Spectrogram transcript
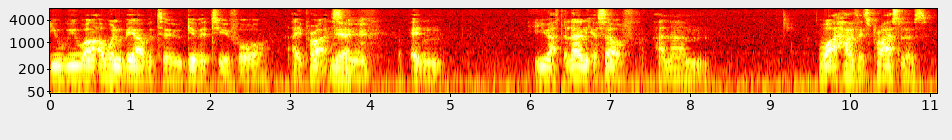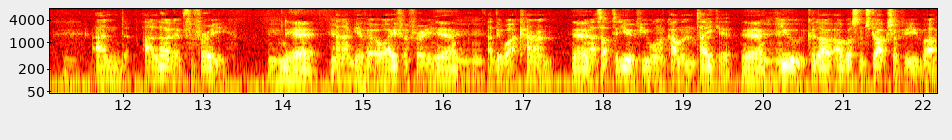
You you. won't- I wouldn't be able to give it to you for a price Yeah. Mm. in you have to learn it yourself and um, what I have is priceless and I learn it for free Mm. Yeah. and I give it away for free Yeah. Mhm. I do what I can Yeah. you know, it's up to you if you want to come and take it Yeah. Mhm. you because I've got some structure for you but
